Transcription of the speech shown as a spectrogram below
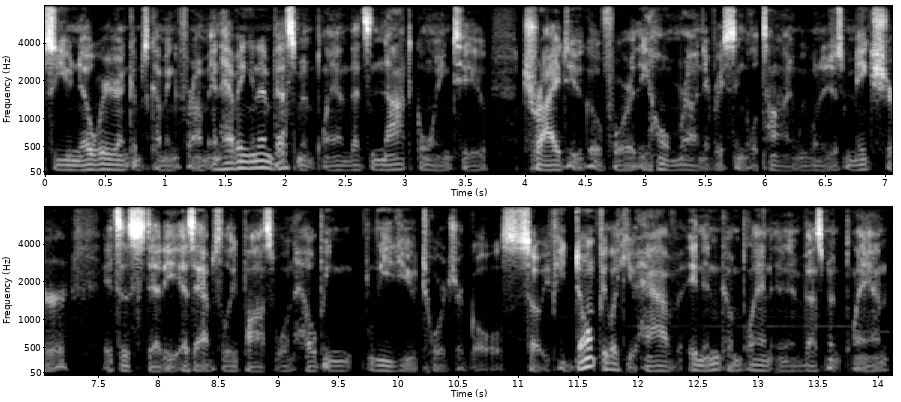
so you know where your income's coming from and having an investment plan that's not going to try to go for the home run every single time. We want to just make sure it's as steady as absolutely possible and helping lead you towards your goals. So if you don't feel like you have an income plan, an investment plan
